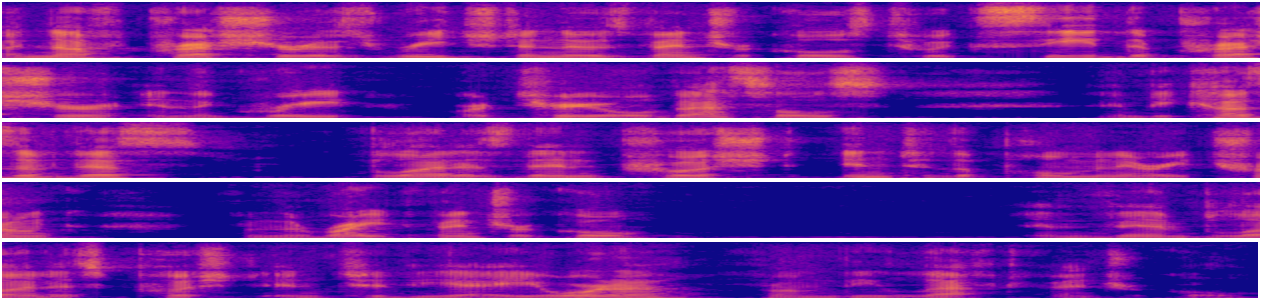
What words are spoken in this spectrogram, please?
enough pressure is reached in those ventricles to exceed the pressure in the great arterial vessels, and because of this, blood is then pushed into the pulmonary trunk from the right ventricle, and then blood is pushed into the aorta from the left ventricle.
